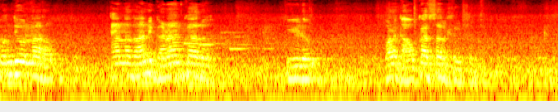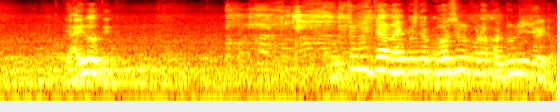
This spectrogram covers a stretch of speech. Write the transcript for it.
పొంది ఉన్నారో అన్నదాన్ని గణాంకాలు తీయడం వాళ్ళకి అవకాశాలు కల్పించడం. ఐదవది వృత్తి విద్యా నైపుణ్య కోర్సులు కూడా కంటిన్యూ చేయడం.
